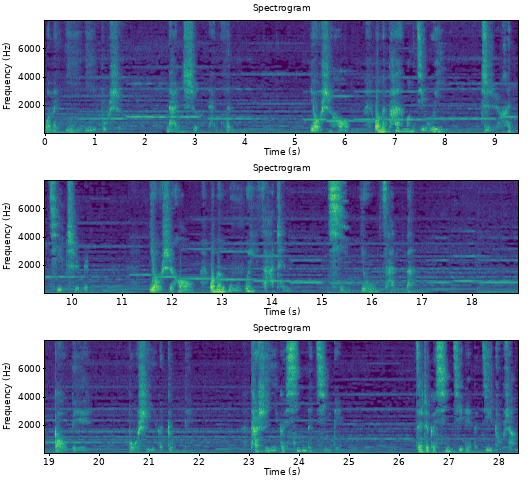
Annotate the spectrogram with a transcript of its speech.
我们依依不舍，难舍难分。有时候，我们盼望久矣，只恨其迟；有时候，我们五味杂陈，喜忧参半。告别不是一个终点，它是一个新的起点。在这个新起点的基础上，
